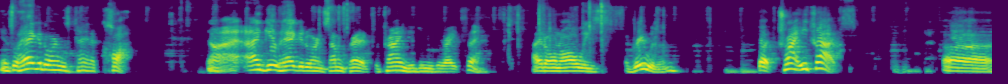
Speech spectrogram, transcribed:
And so Hagedorn was kind of caught. Now, I, I give Hagedorn some credit for trying to do the right thing. I don't always agree with him, but try he tries. Uh,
